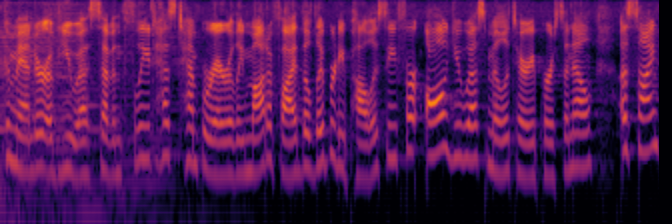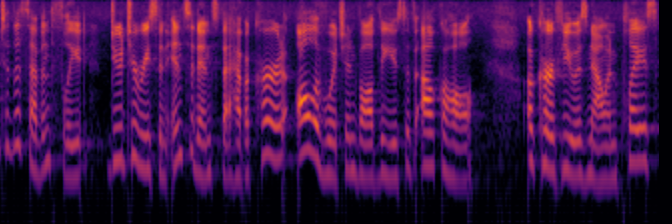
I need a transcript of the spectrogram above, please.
commander of U.S. 7th Fleet has temporarily modified the Liberty policy for all U.S. military personnel assigned to the 7th Fleet due to recent incidents that have occurred, all of which involve the use of alcohol. A curfew is now in place,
